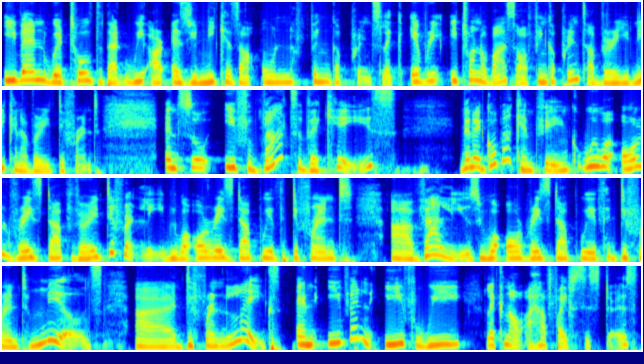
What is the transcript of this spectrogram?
even we're told that we are as unique as our own fingerprints. Like every each one of us, our fingerprints are very unique and are very different. And so, if that's the case, then I go back and think we were all raised up very differently. We were all raised up with different uh, values. We were all raised up with different meals, uh, different likes. And even if we, like now, I have five sisters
